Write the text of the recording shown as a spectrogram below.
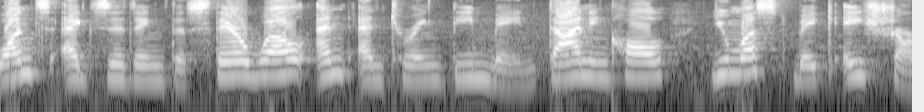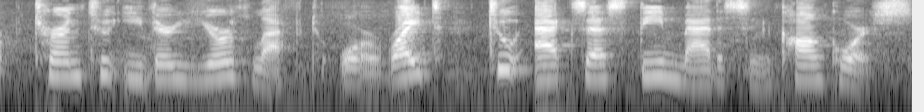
Once exiting the stairwell and entering the main dining hall, you must make a sharp turn to either your left or right to access the Madison Concourse.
